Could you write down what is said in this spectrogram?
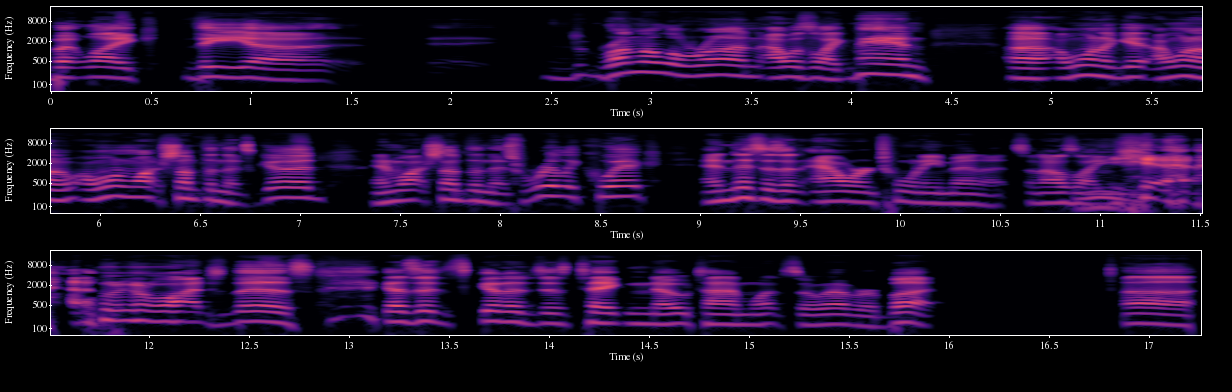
but like the uh run Lola run i was like man uh, I want to get, I want to, I want to watch something that's good and watch something that's really quick. And this is an hour and 20 minutes. And I was like, Mm. yeah, we're going to watch this because it's going to just take no time whatsoever. But, uh,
